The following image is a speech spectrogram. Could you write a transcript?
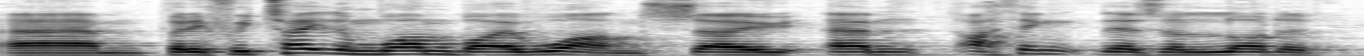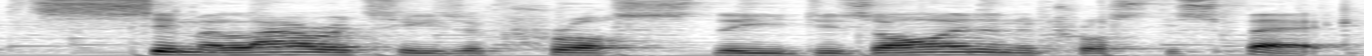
Um, but if we take them one by one, so um, I think there's a lot of similarities across the design and across the spec.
